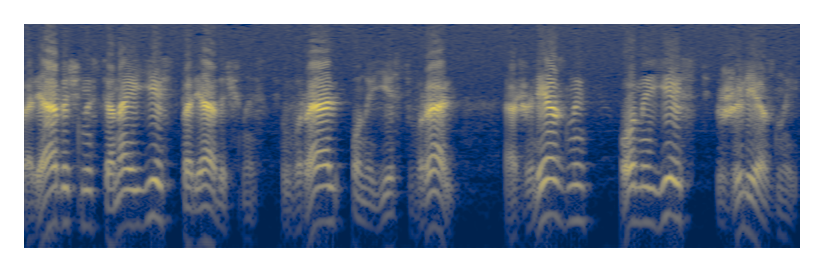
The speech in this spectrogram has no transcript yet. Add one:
Порядочность, она и есть порядочность, враль, он и есть враль, а железный, он и есть железный.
